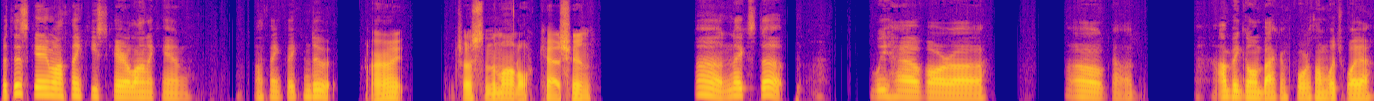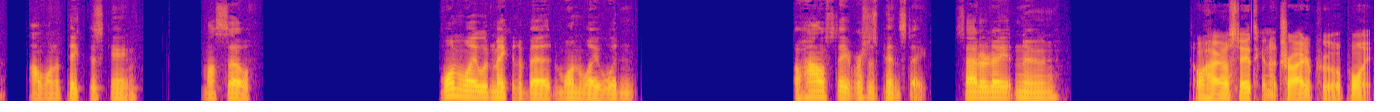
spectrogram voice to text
But this game, I think East Carolina can. I think they can do it. All right. Trust in the model. Cash in. Uh, next up, we have our. Uh, oh God, I've been going back and forth on which way I, I want to pick this game myself. One way would make it a bet, and one way wouldn't. Ohio State versus Penn State, Saturday at noon. Ohio State's going to try to prove a point.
